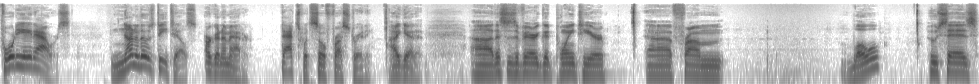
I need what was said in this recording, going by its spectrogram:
48 hours, none of those details are going to matter. That's what's so frustrating. I get it. Uh, this is a very good point here uh, from Lowell who says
